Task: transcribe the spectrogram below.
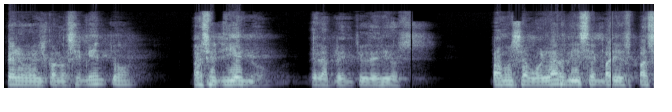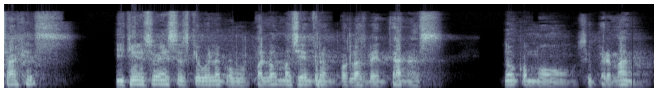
pero el conocimiento va a ser lleno de la plenitud de Dios. Vamos a volar, dicen varios pasajes, ¿Y quiénes son esos que vuelan como palomas y entran por las ventanas? No como Superman,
